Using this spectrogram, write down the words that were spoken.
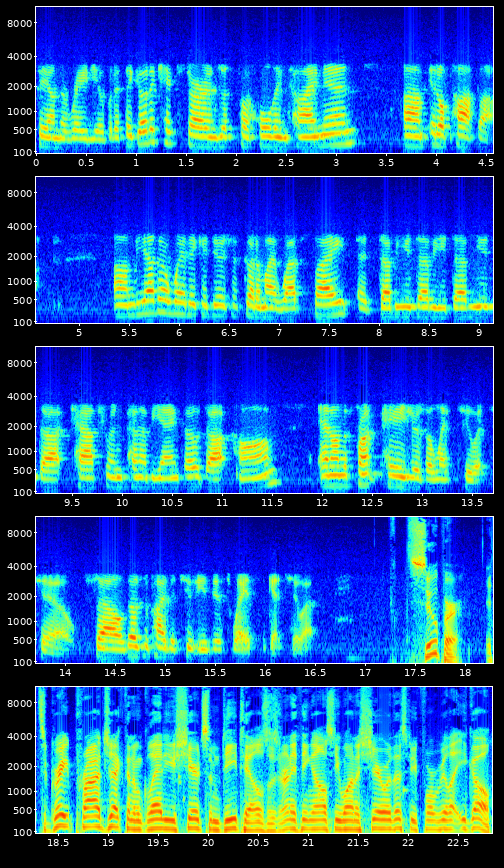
stay on the radio, but if they go to Kickstarter and just put holding time in, um, it'll pop up. Um, the other way they could do is just go to my website at www.catherinepanebianco.com and on the front page, there's a link to it too. So those are probably the two easiest ways to get to it. Super. It's a great project, and I'm glad you shared some details. Is there anything else you want to share with us before we let you go?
